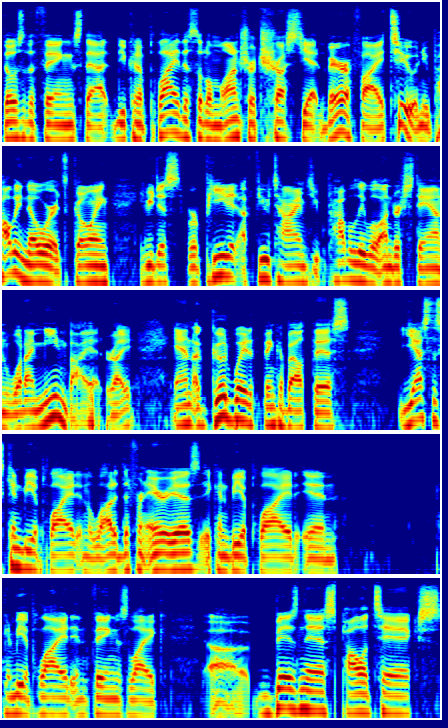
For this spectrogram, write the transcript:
Those are the things that you can apply this little mantra trust yet verify to and you probably know where it's going. If you just repeat it a few times, you probably will understand what I mean by it, right? And a good way to think about this, yes, this can be applied in a lot of different areas. It can be applied in can be applied in things like uh, business, politics,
